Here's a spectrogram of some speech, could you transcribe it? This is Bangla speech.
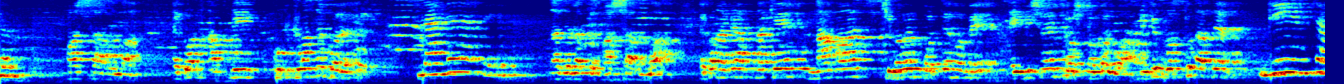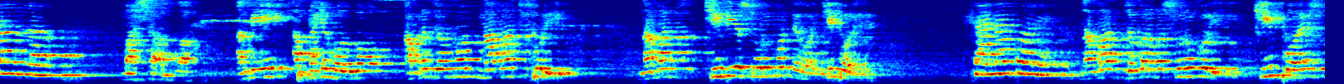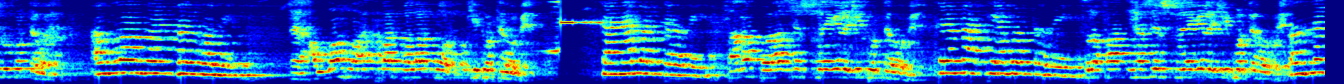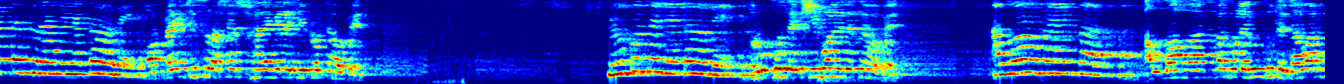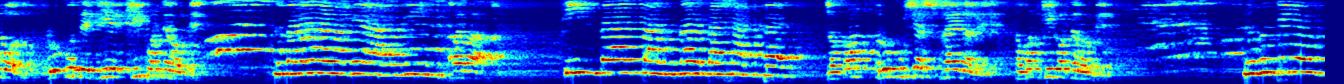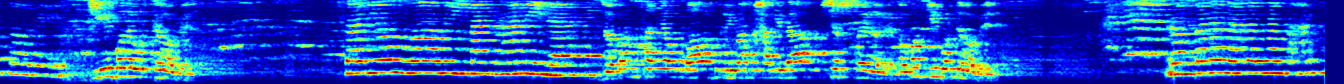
মাশাআল্লাহ। এখন আপনি কোন ক্লাসে পড়েন? নাজারাতে। নাজারাতে মাশাআল্লাহ। এখন আমি আপনাকে নামাজ কীভাবে পড়তে হবে এই বিষয়ে প্রশ্ন করব। আপনি কি প্রস্তুত আছেন? জি ইনশাআল্লাহ। মাশাআল্লাহ। আমি আপনাকে বলব আমরা যখন নামাজ পড়ি নামাজ কি দিয়ে শুরু করতে হয়? কি পড়ে? সানা পড়ে। নামাজ যখন আমরা শুরু করি কি পরে শুরু করতে হয়? আল্লাহু আকবার বলে। হ্যাঁ, আল্লাহু আকবার বলার পর কি করতে হবে? সানা পড়তে হবে। সালাম পড়া শেষ হয়ে গেলে কি করতে হবে? সূরা ফাতিহা পড়তে হবে। সূরা ফাতিহা শেষ হয়ে গেলে কি করতে হবে? অন্য একটা সূরা মিলাতে হবে। অন্য একটি সূরা শেষ হয়ে গেলে কি করতে হবে? রুকুতে যেতে হবে। রুকুতে কি বলে যেতে হবে? আল্লাহ বলে রুকুতে যাওয়ার পর রুকুতে গিয়ে কি হবে? তিনবার পাঁচবার বা সাতবার। যখন রুকু শেষ হয়ে যাবে তখন কি করতে হবে? রুকু থেকে উঠতে হবে। কি বলে উঠতে হবে? যখন শেষ হয়ে যাবে তখন কি করতে হবে?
